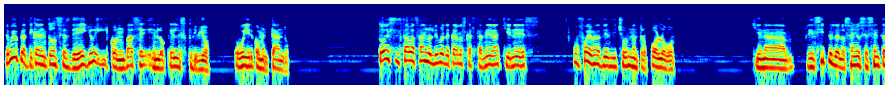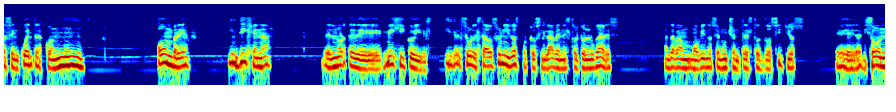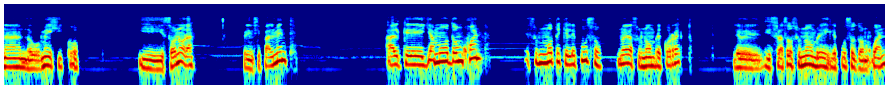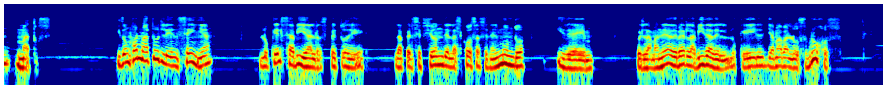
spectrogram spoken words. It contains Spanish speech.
Te voy a platicar entonces de ello y con base en lo que él escribió. Lo voy a ir comentando. Todo esto está basado en los libros de Carlos Castaneda, quien es o fue más bien dicho un antropólogo, quien a principios de los años 60 se encuentra con un hombre indígena del norte de México y, del sur de Estados Unidos, porque oscilaba en estos dos lugares, andaba moviéndose mucho entre estos dos sitios, eh, Arizona, Nuevo México y Sonora, principalmente, al que llamó Don Juan. Es un mote que le puso, no era su nombre correcto le disfrazó su nombre y le puso Don Juan Matus. Y Don Juan Matus le enseña lo que él sabía al respecto de la percepción de las cosas en el mundo y de pues la manera de ver la vida de lo que él llamaba los brujos.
